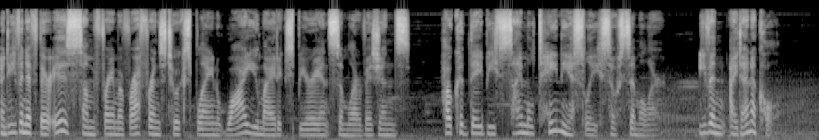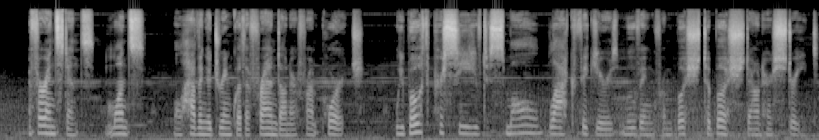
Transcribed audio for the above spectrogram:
And even if there is some frame of reference to explain why you might experience similar visions, how could they be simultaneously so similar, even identical? For instance, once, while having a drink with a friend on our front porch, we both perceived small black figures moving from bush to bush down her street,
